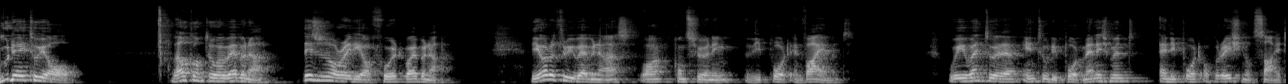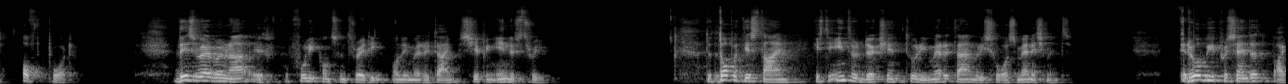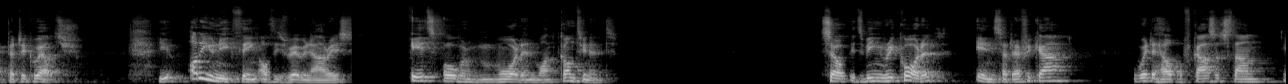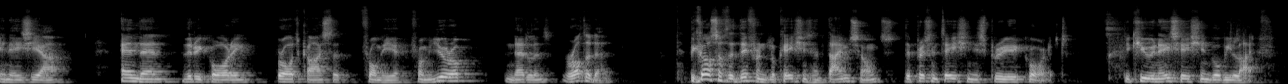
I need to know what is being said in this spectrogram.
Good day to you all. Welcome to our webinar. This is already our fourth webinar. The other three webinars were concerning the port environment. We went uh, into the port management and the port operational side of the port. This webinar is fully concentrating on the maritime shipping industry. The topic this time is the introduction to the maritime resource management. It will be presented by Patrick Wells. The other unique thing of this webinar is it's over more than one continent. So it's being recorded in South Africa with the help of Kazakhstan in Asia, and then the recording broadcasted from here, from Europe, Netherlands, Rotterdam. Because of the different locations and time zones, the presentation is pre-recorded. The Q&A session will be live.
